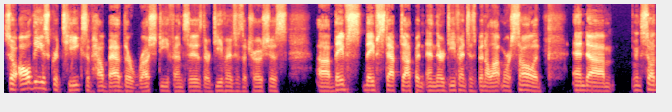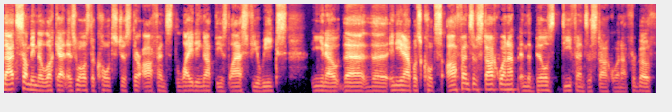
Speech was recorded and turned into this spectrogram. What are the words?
So all these critiques of how bad their rush defense is, their defense is atrocious. Uh, they've they've stepped up and, and their defense has been a lot more solid, and um, and so that's something to look at as well as the Colts just their offense lighting up these last few weeks. You know the the Indianapolis Colts offensive stock went up and the Bills defensive stock went up for both.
